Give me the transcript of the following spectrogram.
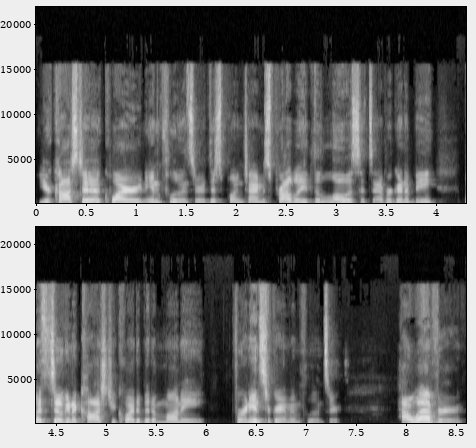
your cost to acquire an influencer at this point in time is probably the lowest it's ever going to be, but still going to cost you quite a bit of money for an Instagram influencer. However,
